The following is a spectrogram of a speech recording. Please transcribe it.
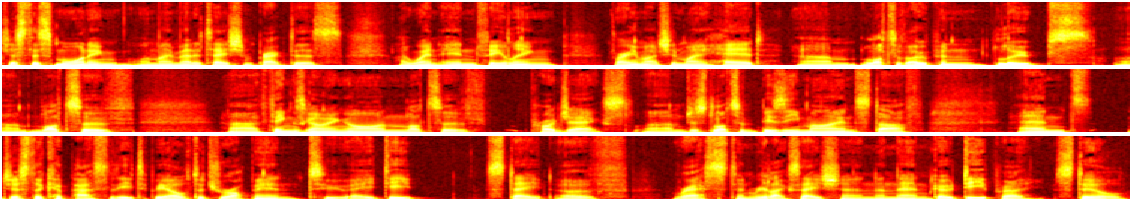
Just this morning on my meditation practice, I went in feeling very much in my head, um, lots of open loops, um, lots of uh, things going on, lots of projects, um, just lots of busy mind stuff, and just the capacity to be able to drop into a deep state of rest and relaxation, and then go deeper still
